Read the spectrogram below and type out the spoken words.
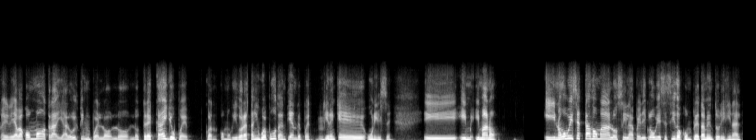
peleaba con Motra y al último, pues los tres Kaiju, pues como Ghidorah están hijo de puta, ¿entiendes? Pues tienen que unirse. Y, y, y, mano, y no me hubiese estado malo si la película hubiese sido completamente original.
